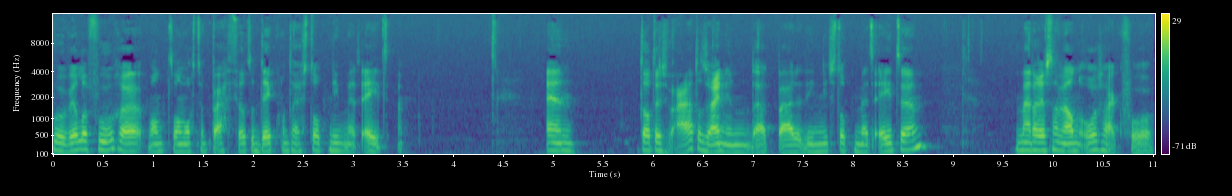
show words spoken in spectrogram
willen voeren, want dan wordt een paard veel te dik, want hij stopt niet met eten. En dat is waar, er zijn inderdaad paarden die niet stoppen met eten, maar er is dan wel een oorzaak voor.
